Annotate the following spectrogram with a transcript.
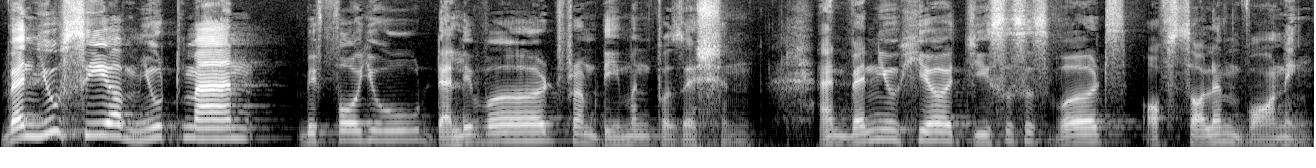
When you see a mute man before you delivered from demon possession, and when you hear Jesus' words of solemn warning,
